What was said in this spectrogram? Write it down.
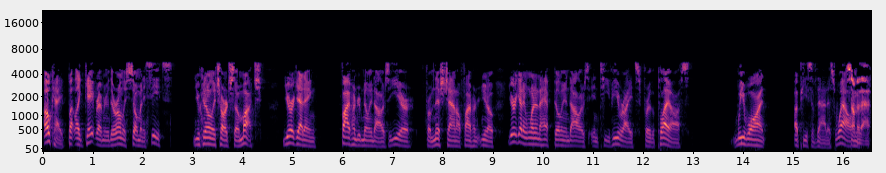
okay, but like gate revenue, there are only so many seats. You can only charge so much. You're getting $500 million a year from this channel, 500, you know, you're getting one and a half billion dollars in TV rights for the playoffs. We want a piece of that as well. Some of that.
